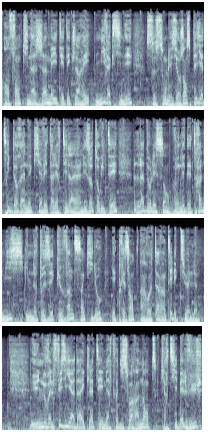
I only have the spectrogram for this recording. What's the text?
enfant qui n'a jamais été déclaré ni vacciné. Ce sont les urgences pédiatriques de Rennes qui avaient alerté les autorités. L'adolescent venait d'être admis, il ne pesait que 25 kilos et présente un retard intellectuel. Une nouvelle fusillade a éclaté mercredi soir à Nantes, quartier Bellevue.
